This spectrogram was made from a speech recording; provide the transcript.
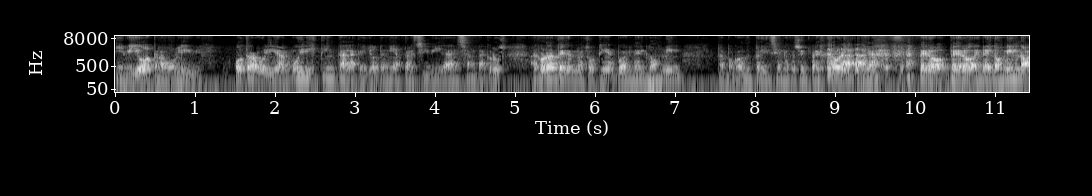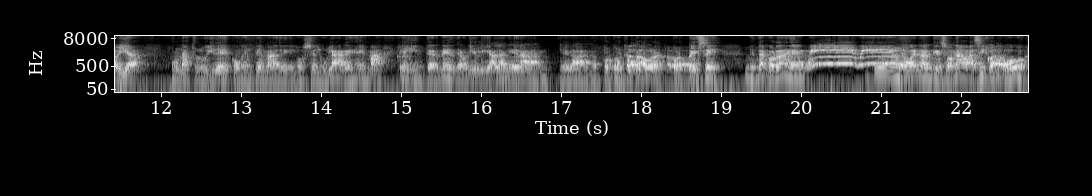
y vi otra Bolivia. Otra Bolivia muy distinta a la que yo tenía percibida en Santa Cruz. Acordate que en nuestro tiempo, en el 2000, tampoco te estoy diciendo que soy prehistórico ya, pero, pero en el 2000 no había una fluidez con el tema de los celulares. Es más, el internet, Gabriel y Alan, era, era por, Por computadora, por PC. ¿Te acordás? Claro. Bueno, que sonaba así cuando vos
